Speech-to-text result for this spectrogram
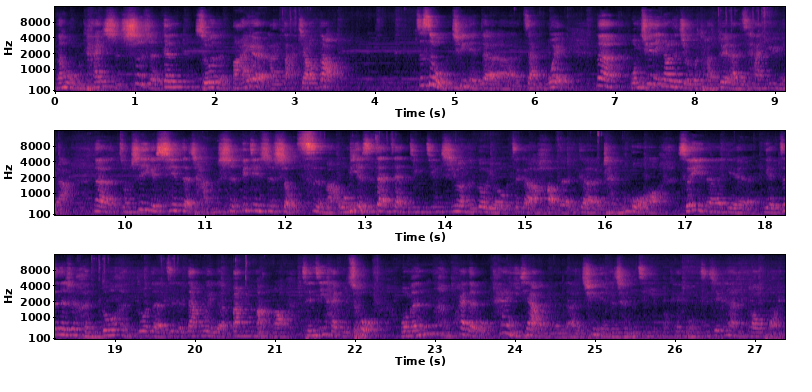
然后我们开始试着跟所有的 buyer 来打交道，这是我们去年的呃展位。那我们去年邀了九个团队来参与啦，那总是一个新的尝试，毕竟是首次嘛，我们也是战战兢兢，希望能够有这个好的一个成果，所以呢，也也真的是很多很多的这个单位的帮忙哦，成绩还不错。我们很快的我看一下我们呃去年的成绩，OK，我们直接看 PowerPoint。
